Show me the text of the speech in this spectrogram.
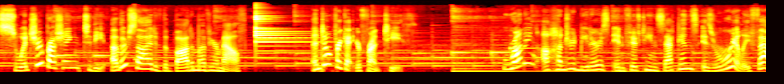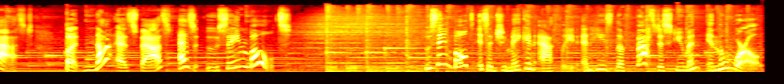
Switch your brushing to the other side of the bottom of your mouth. And don't forget your front teeth. Running 100 meters in 15 seconds is really fast, but not as fast as Usain Bolt. Usain Bolt is a Jamaican athlete, and he's the fastest human in the world.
